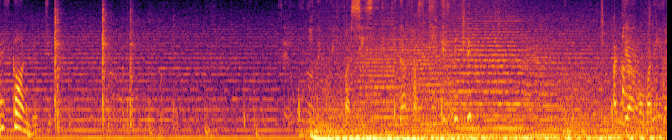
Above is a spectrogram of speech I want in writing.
escóndete. Se uno di quei fascisti ti dà fastidio. Andiamo, Marina.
